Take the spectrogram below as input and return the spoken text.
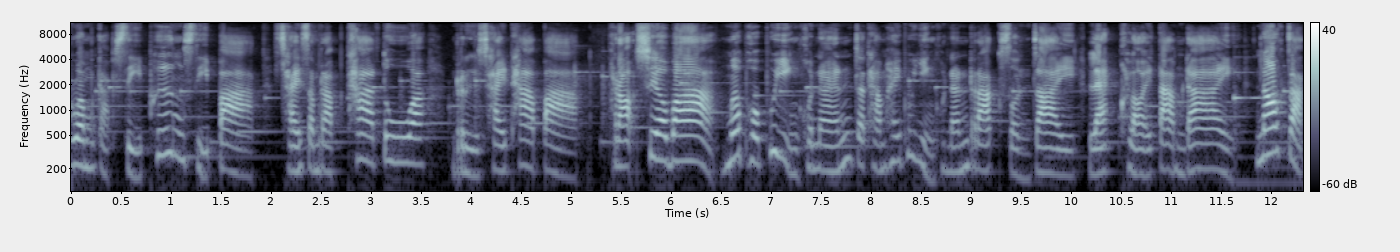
รวมกับสีพึ่งสีปาก ใช้สำหรับทาตัว หรือใช้ทาปาก เพราะเชื่อว่าเมื่อพบผู้หญิงคนนั้นจะทำให้ผู้หญิงคนนั้นรักสนใจ และคล้อยตามได้ นอกจาก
